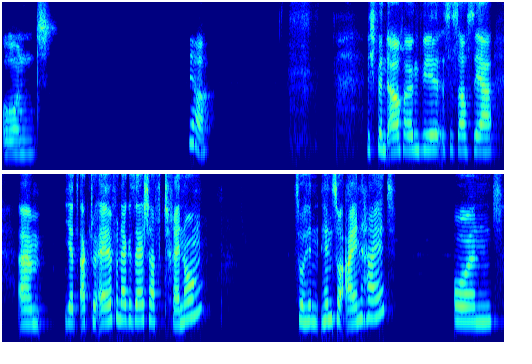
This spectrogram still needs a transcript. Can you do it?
Und ja. Ich finde auch irgendwie, es ist auch sehr ähm, jetzt aktuell von der Gesellschaft Trennung zu hin, hin zur Einheit. Und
